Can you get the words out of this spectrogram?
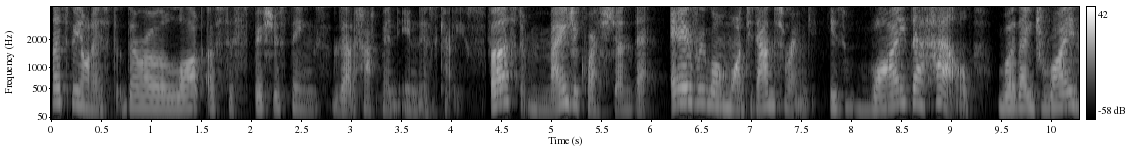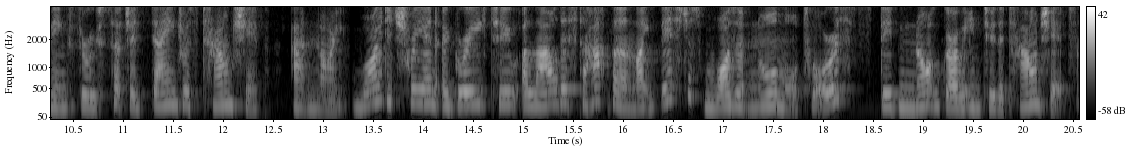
Let's be honest, there are a lot of suspicious things that happen in this case. First major question that everyone wanted answering is why the hell were they driving through such a dangerous township at night. Why did Shrien agree to allow this to happen? Like, this just wasn't normal. Tourists did not go into the townships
